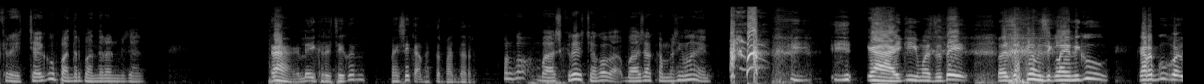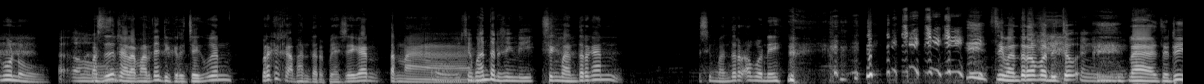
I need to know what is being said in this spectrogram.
Gereja iku banter-banteran bisa. Nah, di gereja kan biasanya gak banter-banter. Kan kok bahas gereja kok gak bahas agama sing lain? Ya, iki maksudnya bahasa musik lain iku karepku kayak ngono. Oh. Maksudnya dalam artian di gereja iku kan mereka gak banter, biasanya kan Oh, tenang. sing banter sing di. sing banter kan sing banter apa nih sing banter apa nih cuk nah jadi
